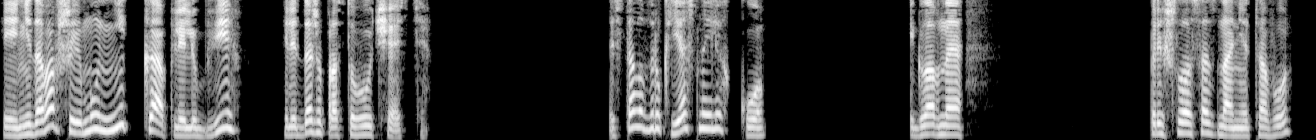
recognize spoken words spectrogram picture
и не дававшей ему ни капли любви или даже простого участия. И стало вдруг ясно и легко. И главное, пришло осознание того,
